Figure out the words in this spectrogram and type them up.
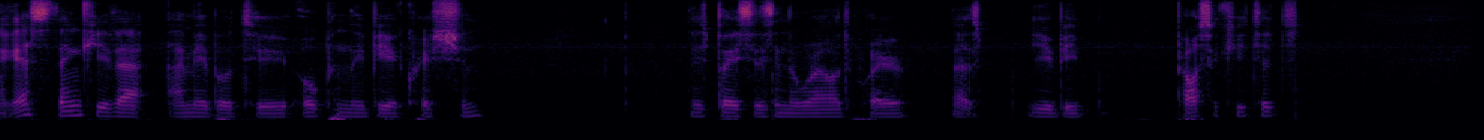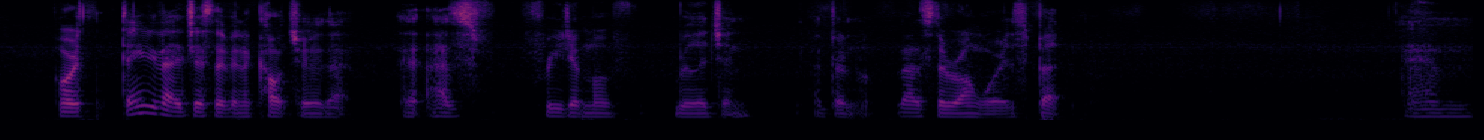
I guess thank you that I'm able to openly be a Christian. There's places in the world where that's you be prosecuted. Or thank you that I just live in a culture that has freedom of religion. I don't know. That's the wrong words, but um,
